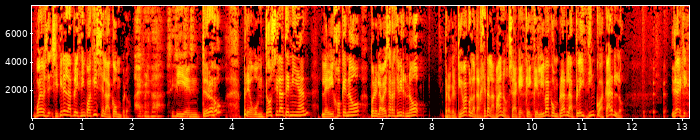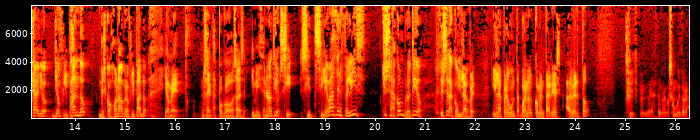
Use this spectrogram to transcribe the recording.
Voy a ver si, tienen la Play 5 aquí, se la compro. Ah, es verdad. Sí, sí, Y sí, entró, preguntó si la tenían, le dijo que no, bueno, y la vais a recibir, no. Pero que el tío iba con la tarjeta en la mano, o sea, que, que, que le iba a comprar la Play 5 a Carlo. Y claro, yo, yo flipando, descojonado, pero flipando, y hombre, no sé, tampoco, ¿sabes? Y me dice, no, no, tío, si, si, si le va a hacer feliz, yo se la compro, tío. Yo se la Y compro. la, pre- y la pregunta, bueno, el comentario es, Alberto, uy, iba a hacer una cosa muy dura.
